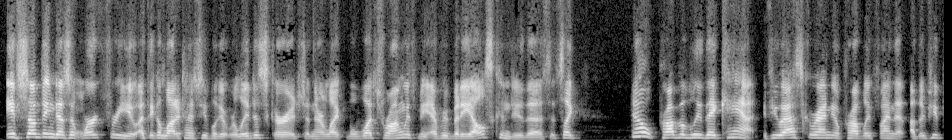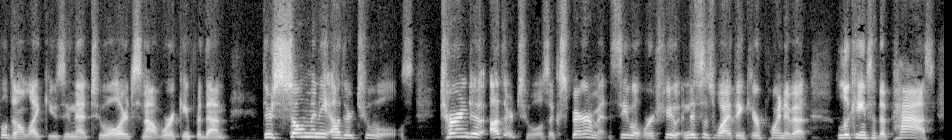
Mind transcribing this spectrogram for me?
if something doesn't work for you, I think a lot of times people get really discouraged and they're like, well, what's wrong with me? Everybody else can do this. It's like, no, probably they can't. If you ask around, you'll probably find that other people don't like using that tool or it's not working for them. There's so many other tools. Turn to other tools, experiment, see what works for you. And this is why I think your point about looking to the past.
